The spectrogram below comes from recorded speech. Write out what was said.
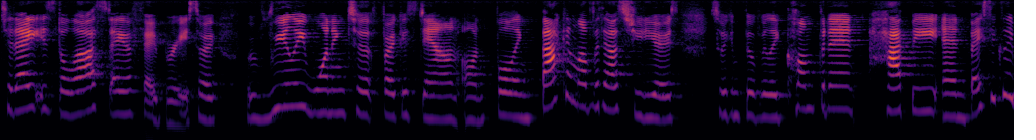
today is the last day of February, so we're really wanting to focus down on falling back in love with our studios so we can feel really confident, happy, and basically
